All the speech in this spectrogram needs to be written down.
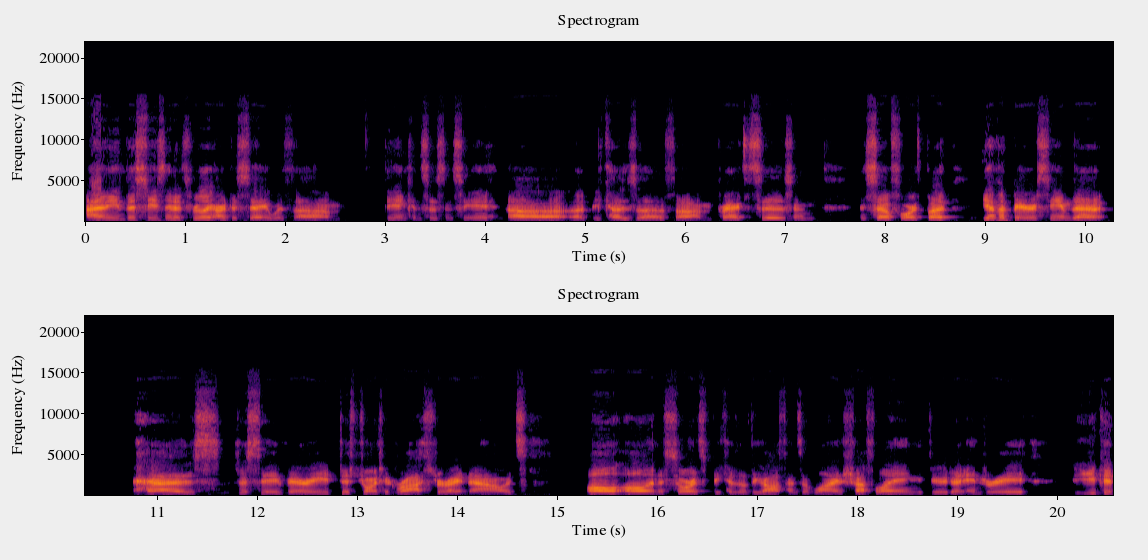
I mean, this season it's really hard to say with um, the inconsistency uh, because of um, practices and, and so forth. But you have a Bears team that has just a very disjointed roster right now. It's all all in a sorts because of the offensive line shuffling due to injury. You could.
